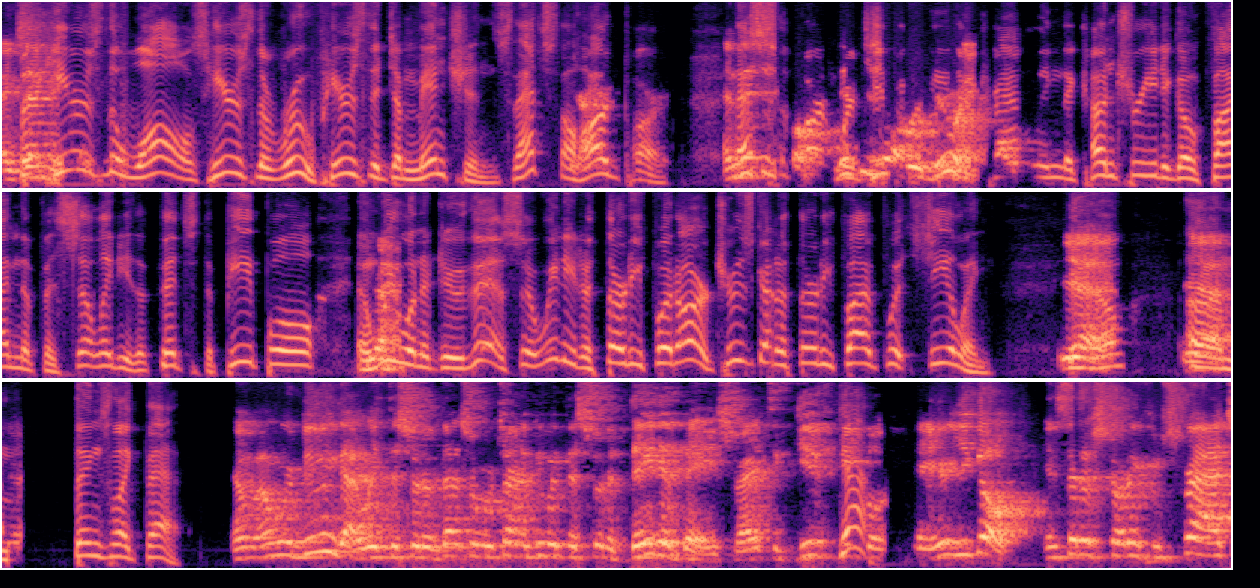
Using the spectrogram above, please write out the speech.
exactly. But here's the walls. Here's the roof. Here's the dimensions. That's the yeah. hard part. And That's this is the part we're, this what we're doing. traveling the country to go find the facility that fits the people, and yeah. we want to do this. So we need a 30 foot arch. Who's got a 35 foot ceiling? Yeah. You know? yeah. Um, things like that. And we're doing that with this sort of that's what we're trying to do with this sort of database, right? To give people, yeah. here you go. Instead of starting from scratch,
